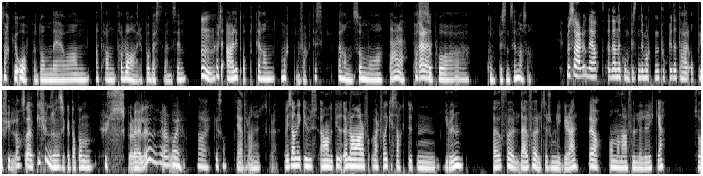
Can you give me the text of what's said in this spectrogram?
Snakke åpent om det, og at han tar vare på bestevennen sin Mm. Kanskje det er litt opp til han Morten, faktisk. Det er han som må Det er det. passe det. på kompisen sin, altså. Men så er det jo det at denne kompisen til Morten tok jo dette her opp i fylla, så det er jo ikke 100 sikkert at han husker det heller. Oi. Nei, ikke sant. Jeg tror han husker det. Hvis han ikke husker han ikke, Eller han har i hvert fall ikke sagt det uten grunn. Det er, jo føl det er jo følelser som ligger der, Ja. om man er full eller ikke. Så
